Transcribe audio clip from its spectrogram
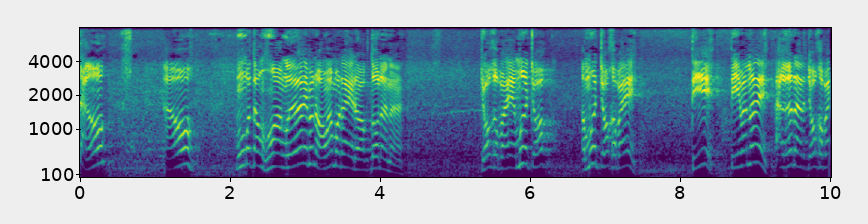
เต๋าเอามึงไม่ต้องห่วงเลย มันออกมาบ่ได้ดอกตัวนั่นน่ะโจกเข้าไปเมือโจกเอามือโจกเข้าไป ตีตีมันเลยเออน่ะโจกเข้าไป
